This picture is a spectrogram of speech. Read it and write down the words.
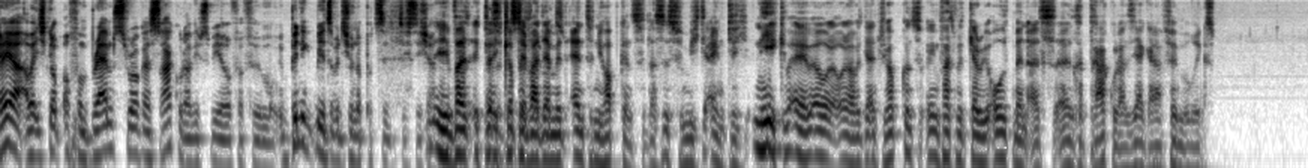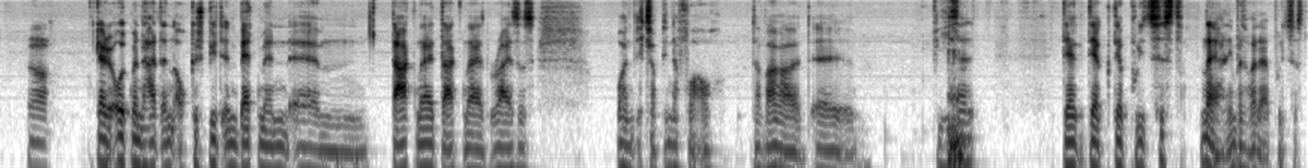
Ja, ja, aber ich glaube auch von Bram Stokers Dracula gibt es mehrere Verfilmungen. Bin ich mir jetzt aber nicht hundertprozentig sicher. Weil, ich, ich glaube, der war der mit Anthony Hopkins. Das ist für mich eigentlich. Nee, äh, oder mit Anthony Hopkins, jedenfalls mit Gary Oldman als äh, Dracula. Sehr geiler Film übrigens. Ja. Gary Oldman hat dann auch gespielt in Batman ähm, Dark Knight, Dark Knight Rises. Und ich glaube, den davor auch. Da war er. Äh, wie hieß er? Der, der, der Polizist. Naja, jedenfalls war der Polizist.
